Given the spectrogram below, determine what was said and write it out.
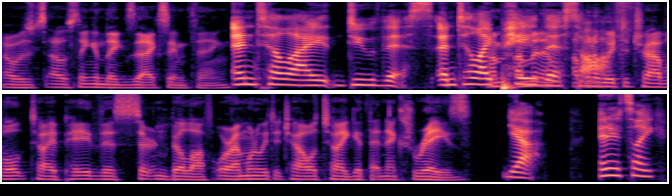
I was I was thinking the exact same thing. until I do this, until I I'm, pay I'm gonna, this I'm off." gonna wait to travel till I pay this certain bill off, or I'm gonna wait to travel till I get that next raise. Yeah. And it's like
